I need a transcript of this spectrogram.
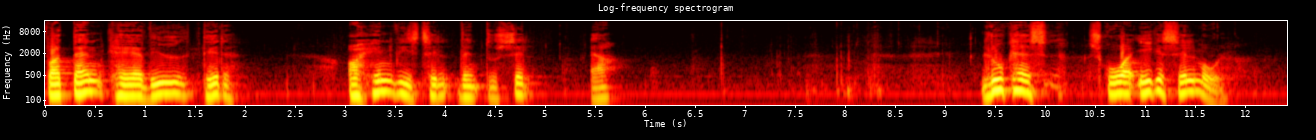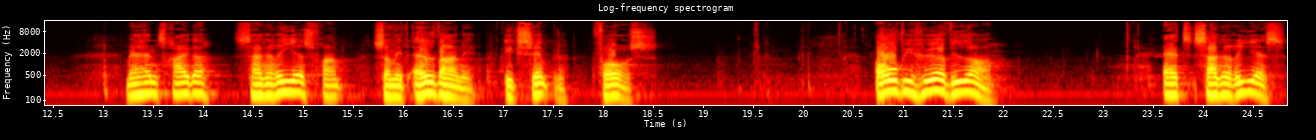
hvordan kan jeg vide dette? Og henvis til, hvem du selv er. Lukas scorer ikke selvmål, men han trækker Zakarias frem som et advarende eksempel for os. Og vi hører videre, at Zakarias,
